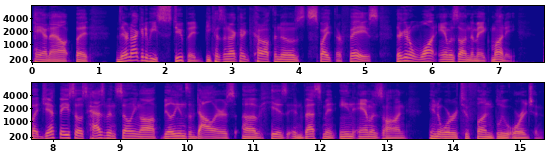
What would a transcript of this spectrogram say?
pan out, but they're not going to be stupid because they're not going to cut off the nose to spite their face. They're going to want Amazon to make money. But Jeff Bezos has been selling off billions of dollars of his investment in Amazon in order to fund Blue Origin.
